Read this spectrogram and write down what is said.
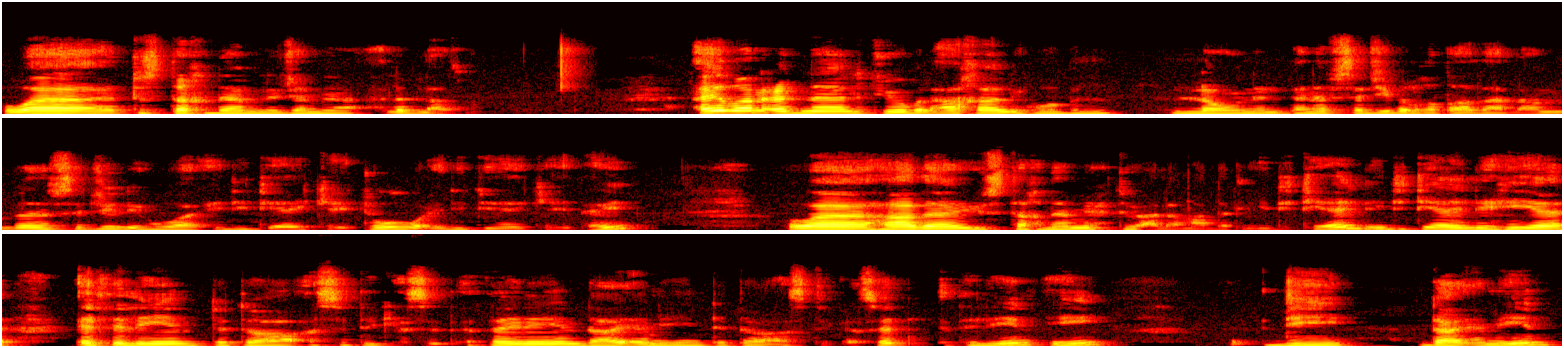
وتستخدم لجمع البلازما. أيضا عندنا ال tube الآخر اللي هو باللون البنفسجي بالغطاء ذا اللون البنفسجي اللي هو EDTA K2 و EDTA K3 وهذا يستخدم يحتوي على مادة ال EDTA ال EDTA اللي هي ethylene tetra acetic acid ethylene diamine tetra acetic acid ethylene E D diamine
